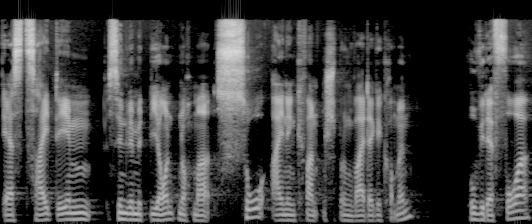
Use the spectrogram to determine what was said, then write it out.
erst seitdem sind wir mit Beyond nochmal so einen Quantensprung weitergekommen, wo wir davor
